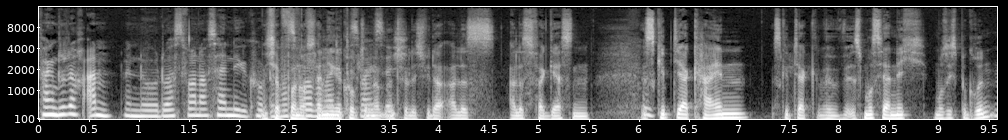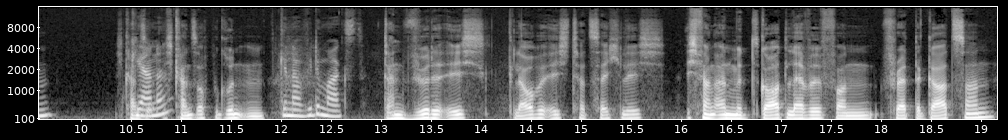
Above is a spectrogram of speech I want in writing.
Fang du doch an, wenn du, du hast vorhin aufs Handy geguckt. Ich habe vorhin aufs Handy geguckt und habe ich. natürlich wieder alles, alles vergessen. Es gibt ja kein, es gibt ja, es muss ja nicht, muss ich es begründen? Ich kann es auch begründen. Genau, wie du magst. Dann würde ich, glaube ich, tatsächlich, ich fange an mit God Level von Fred the Godson,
